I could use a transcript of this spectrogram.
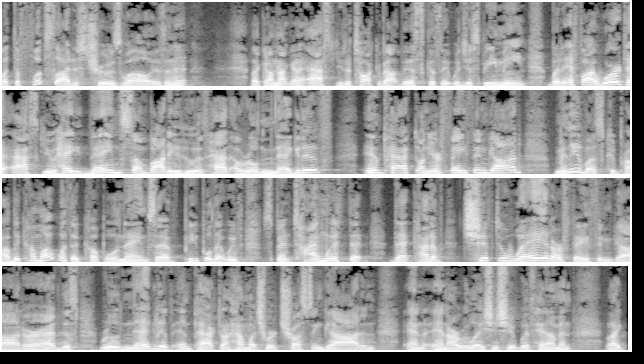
But the flip side is true as well, isn't it? Like, I'm not going to ask you to talk about this because it would just be mean. But if I were to ask you, hey, name somebody who has had a real negative impact on your faith in God, many of us could probably come up with a couple of names of people that we've spent time with that, that kind of chipped away at our faith in God or had this real negative impact on how much we're trusting God and, and, and our relationship with Him. And like,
